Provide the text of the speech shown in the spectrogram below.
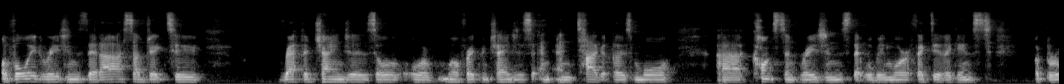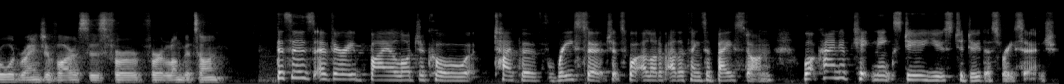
avoid regions that are subject to rapid changes or, or more frequent changes and, and target those more uh, constant regions that will be more effective against a broad range of viruses for, for a longer time. This is a very biological type of research. It's what a lot of other things are based on. What kind of techniques do you use to do this research?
